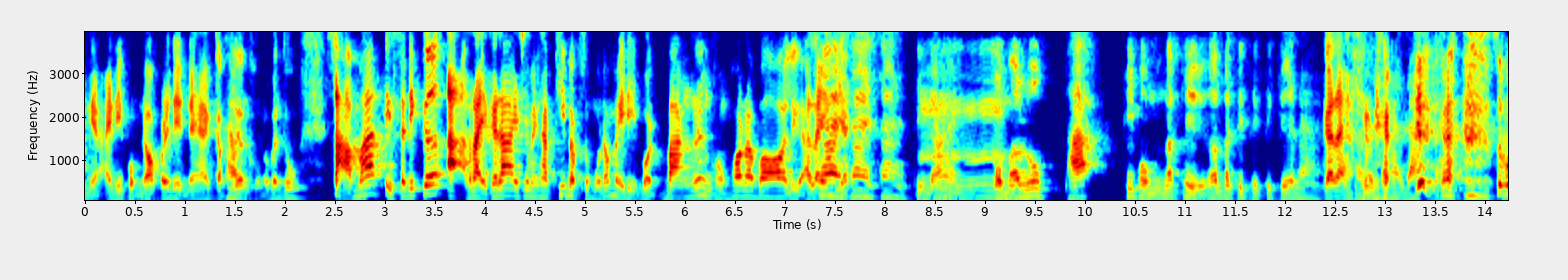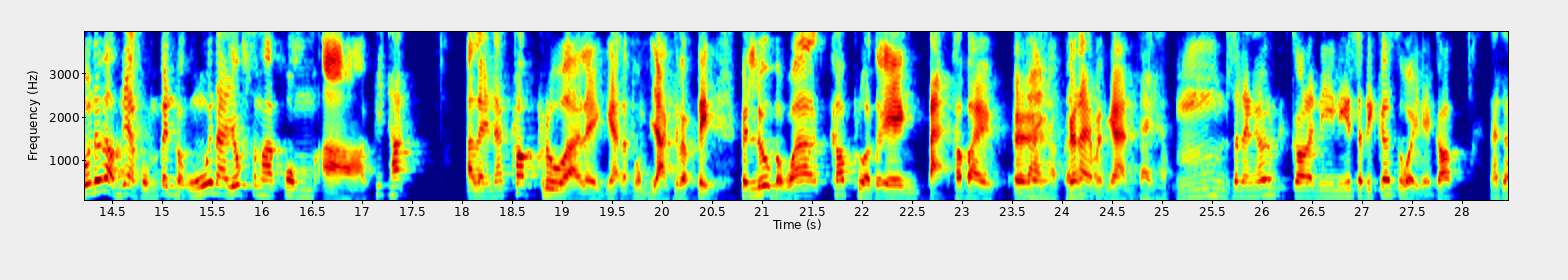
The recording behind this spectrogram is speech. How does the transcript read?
เนี่ยอันนี้ผมนอกประเด็นนะฮะกับครับเรื่องของรถบรรทุกสามารถติดสติกเกอร์อะไรก็ได้ใช่ไหมครับที่แบบสมมติว่าไม่ได้บดบังเรื่องของพรบหรืออะไรอย่าใช่งเงี้ยใช่ใช่ติดได้อืมผมเอารูปพระที่ผมนับถือก็มาติดสติ๊กเกอร์หน้าก็ได้มันได้ได้ได้ สมมุติว่าแบบเนี่ยผมเป็นแบบโอ้ยนายกสมาคมอ่าพิทักษ์ อะไรนะ ครอบครัวอะไรอย่างเงี้ยแล้วผมอยากจะแบบติดเป็นรูปแบบว่าครอบครัวตัวเองแปะเข้าไปเออได้ครับก็ได้เหมือนกันใช่ครับอืมแสดงว่ากรณีนี้สติกเกอร์สวยเนี่ยก็น่าจะ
